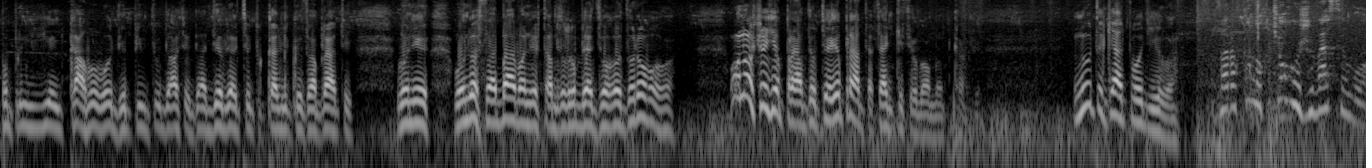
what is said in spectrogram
поприїжджають, каву води пів туди-сюди, дивляться ту каліку забрати. Вони, воно слабе, вони там зроблять свого здорового. Воно що є правда, то є правда, Саньки Соломон каже. Ну, таке то діло. За рахунок чого живе село?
